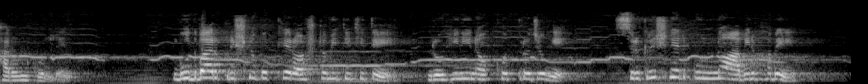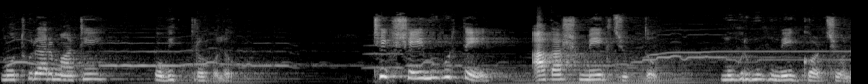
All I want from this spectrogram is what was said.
ধারণ করলেন। বুধবার কৃষ্ণপক্ষের অষ্টমী তিথিতে রোহিণী নক্ষত্র যোগে শ্রীকৃষ্ণের পুণ্য আবির্ভাবে মথুরার মাটি পবিত্র হল। ঠিক সেই মুহূর্তে আকাশ মেঘযুক্ত, মুহুর্মুহু মেঘ গর্জন।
